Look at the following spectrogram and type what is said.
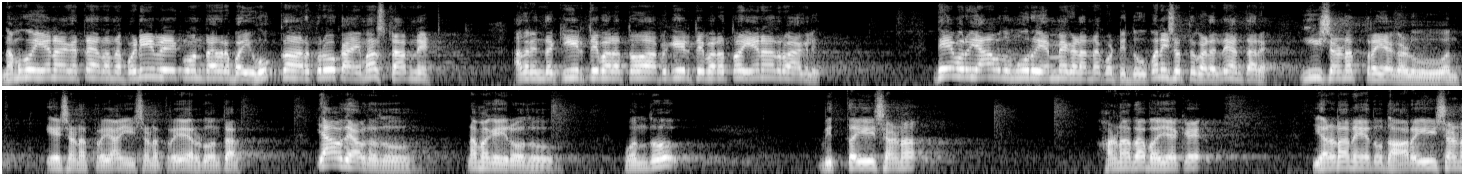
ನಮಗೂ ಏನಾಗುತ್ತೆ? ಅದನ್ನು ಪಡೀಬೇಕು ಅಂತಾದರೆ ಬೈ ಹುಕ್ ಅರ್ಕರು ಕಾಯಮ ಸ್ಟಾರ್ನೆಟ್. ಅದರಿಂದ ಕೀರ್ತಿ ಬರುತ್ತೋ ಅಪಕೀರ್ತಿ ಬರುತ್ತೋ, ಏನಾದರೂ ಆಗಲಿ. ದೇವರು ಯಾವುದು ಮೂರು ಎಮ್ಮೆಗಳನ್ನು ಕೊಟ್ಟಿದ್ದು? ಉಪನಿಷತ್ತುಗಳಲ್ಲಿ ಅಂತಾರೆ, ಈಶಣತ್ರಯಗಳು ಅಂತ. ಏಷಣತ್ರಯ ಈಶಣತ್ರಯ ಎರಡು ಅಂತಾರೆ. ಯಾವುದ್ಯಾವುದದು ನಮಗೆ ಇರೋದು. ಒಂದು, ವಿತ್ತೈಷಣ, ಹಣದ ಬಯಕೆ. ಎರಡನೆಯದು ದಾರೈಷಣ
